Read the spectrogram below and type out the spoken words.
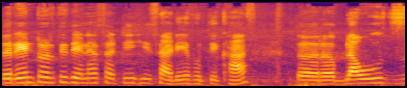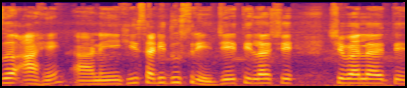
तर रेंटवरती देण्यासाठी ही साडी होती खास. तर ब्लाऊज आहे आणि ही साडी दुसरी आहे. जे तिला शि शिवायला ते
